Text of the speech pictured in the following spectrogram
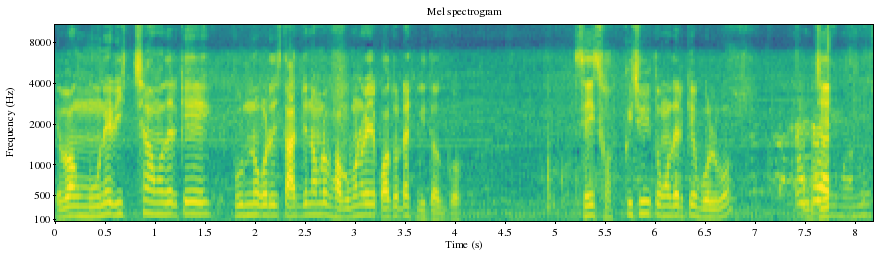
এবং মনের ইচ্ছা আমাদেরকে পূর্ণ করেছে তার জন্য আমরা ভগবানের কাছে কতটা কৃতজ্ঞ। সেই সব কিছুই তোমাদেরকে বলব। যে মানুষ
